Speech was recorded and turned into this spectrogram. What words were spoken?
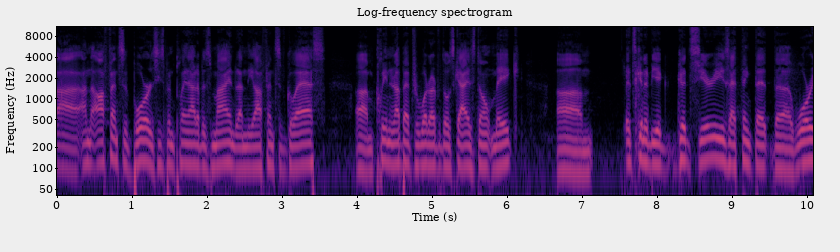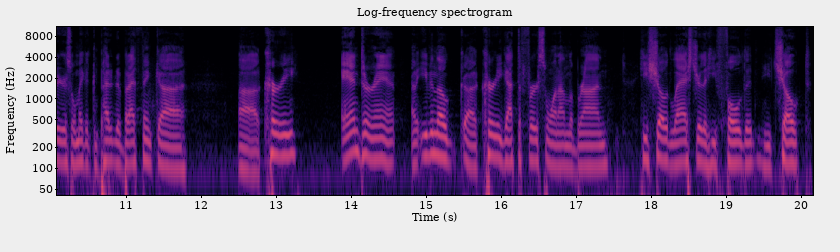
uh, on the offensive boards. He's been playing out of his mind on the offensive glass, um, cleaning up after whatever those guys don't make. Um, it's going to be a good series. I think that the Warriors will make it competitive, but I think uh, uh, Curry and Durant, I mean, even though uh, Curry got the first one on LeBron, he showed last year that he folded, he choked.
